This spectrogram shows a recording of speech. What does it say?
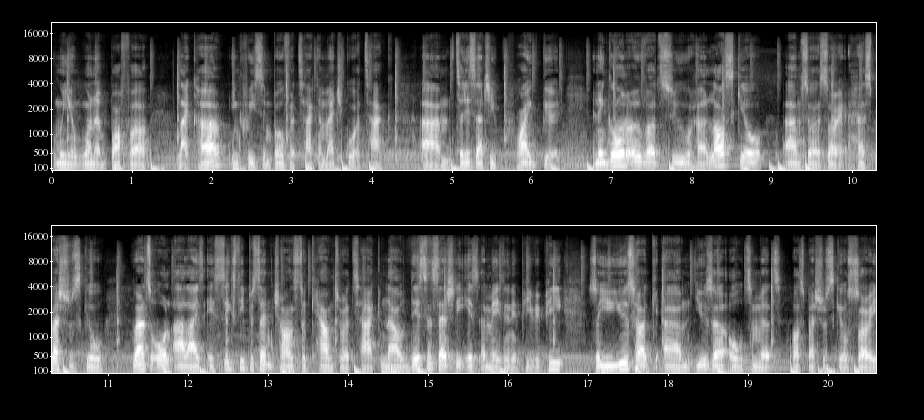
when you want a buffer like her, increasing both attack and magical attack. Um, so this is actually quite good. And then going over to her last skill, um, so sorry, her special skill grants all allies a 60% chance to counter attack. Now this essentially is amazing in PvP. So you use her, um, use her ultimate or special skill, sorry,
